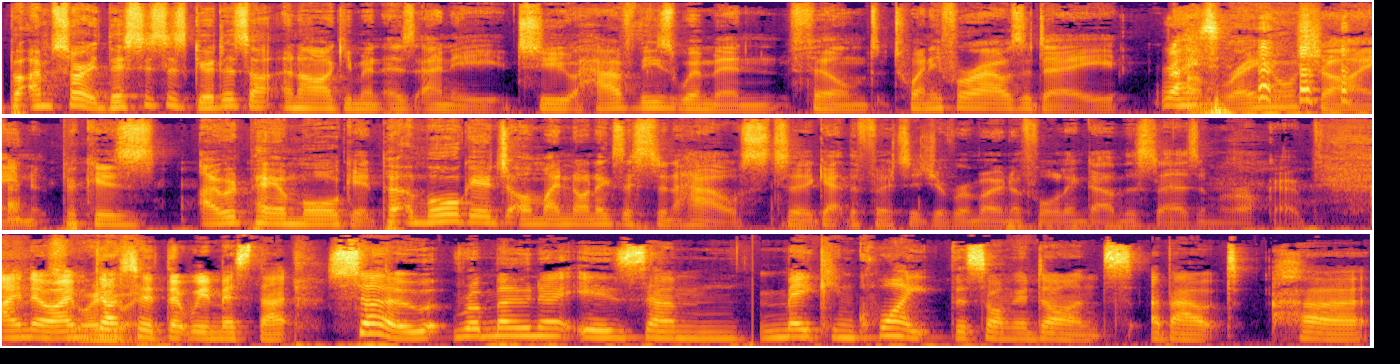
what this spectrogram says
But I'm sorry, this is as good as an argument as any to have these women filmed 24 hours a day, right. rain or shine, because I would pay a mortgage, put a mortgage on my non-existent house to get the footage of Ramona falling down the stairs in Morocco. I know. So I'm anyway. gutted that we missed that. So Ramona is um, making quite the song and dance about her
